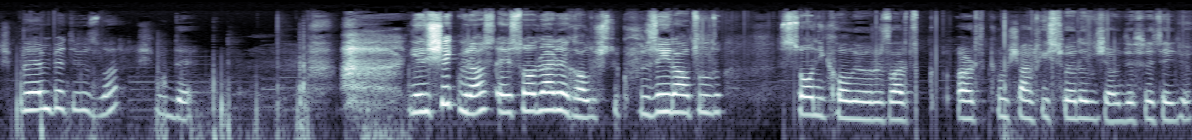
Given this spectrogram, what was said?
Şimdi empatimiz var. Şimdi. Gelişecek biraz. En son nerede kalmıştık? Füzeyle atıldı. Sonic oluyoruz artık. Artık bu şarkıyı söylemeyeceğim. Nefret ediyor.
